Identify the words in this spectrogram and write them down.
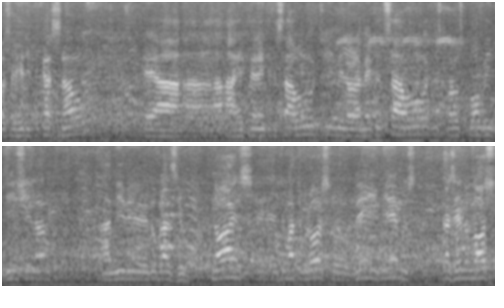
nossa reedificação é a, a, a, referente de saúde, melhoramento de saúde para os povos indígenas a nível do Brasil. Nós, eh, de Mato Grosso, bem, viemos trazendo nossos,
